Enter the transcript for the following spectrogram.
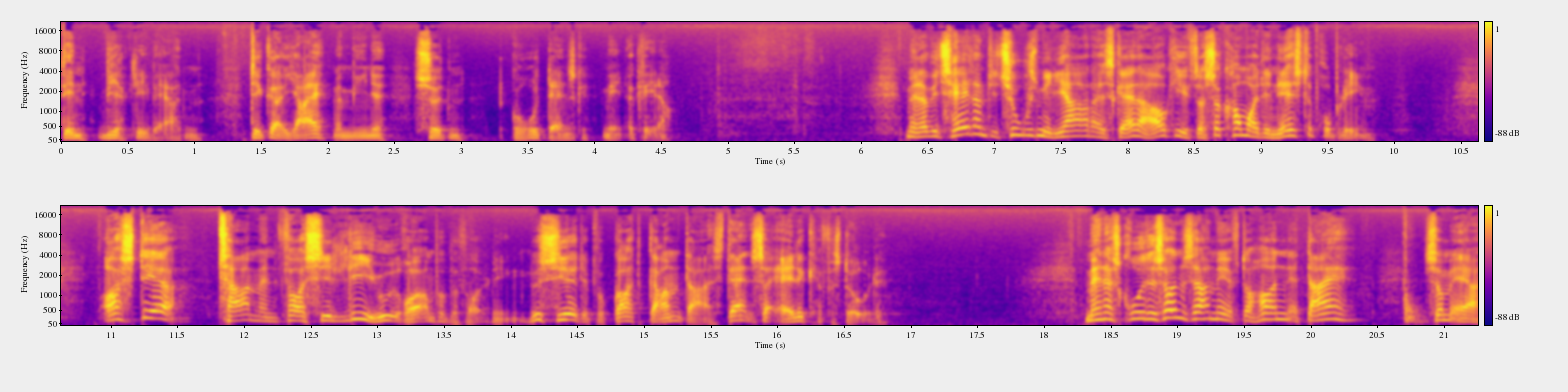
den virkelige verden. Det gør jeg med mine 17 gode danske mænd og kvinder. Men når vi taler om de 1000 milliarder i skatter og afgifter, så kommer det næste problem. Også der tager man for at se lige ud røven på befolkningen. Nu siger jeg det på godt gammeldags dansk, så alle kan forstå det. Man har skruet det sådan sammen efterhånden, at dig, som er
